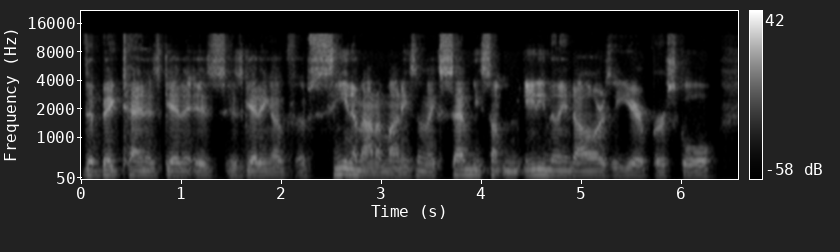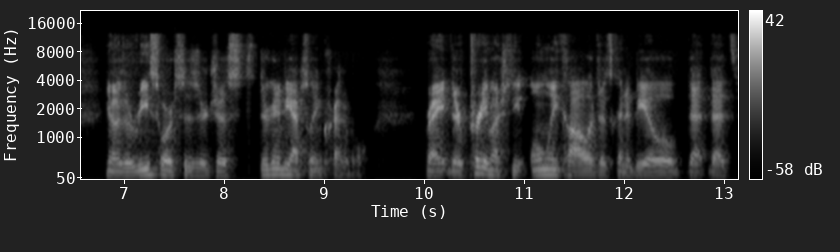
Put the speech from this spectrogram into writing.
the Big Ten is getting is is getting a obscene amount of money, something like seventy something, eighty million dollars a year per school you know the resources are just they're going to be absolutely incredible right they're pretty much the only college that's going to be able that that's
